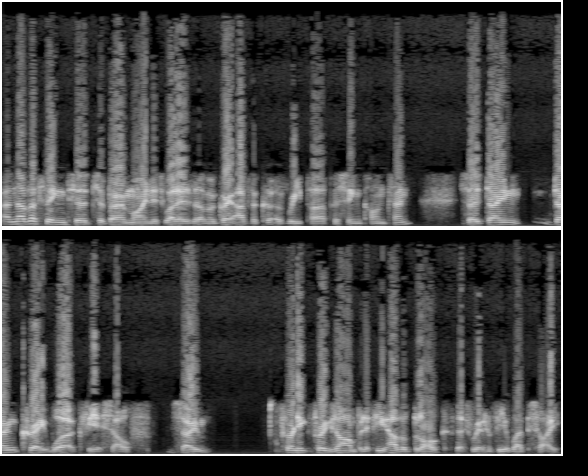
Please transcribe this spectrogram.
another thing to, to bear in mind as well is I'm a great advocate of repurposing content. So don't don't create work for yourself. So, for an, for example, if you have a blog that's written for your website,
